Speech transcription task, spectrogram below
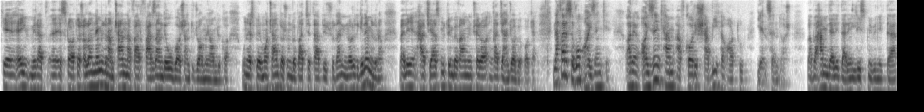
که هی میرد اصرار داشت. حالا نمی‌دونم چند نفر فرزند او باشن تو جامعه آمریکا. اون اسپرما چند تاشون به بچه تبدیل شدن اینا رو دیگه نمی‌دونم. ولی هرچی هست می‌تونیم بفهمیم چرا اینقدر جنجال به پا کرد. نفر سوم آیزنکه آره آیزنک هم افکار شبیه آرتور ینسن داشت و به همین دلیل در این لیست می‌بینید در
